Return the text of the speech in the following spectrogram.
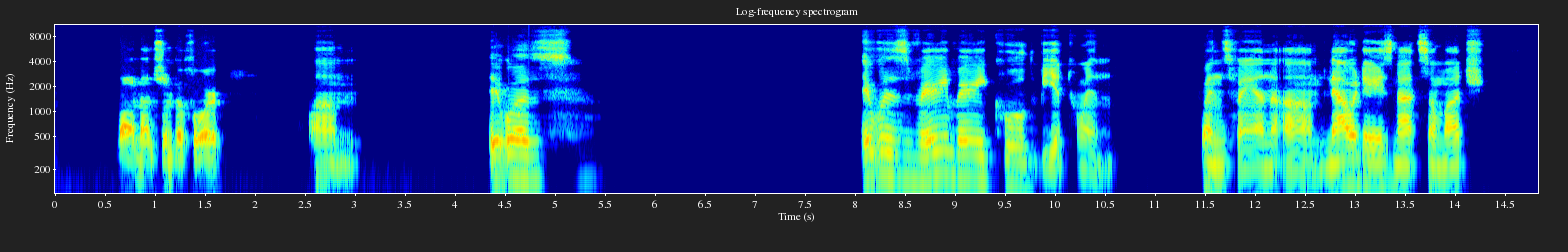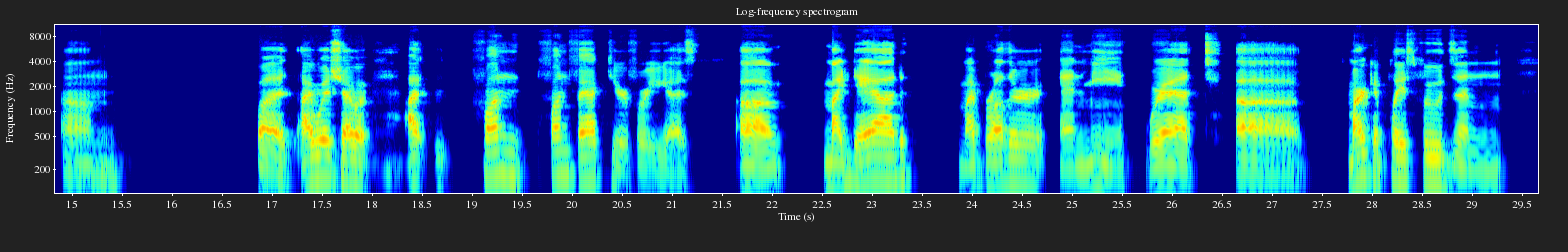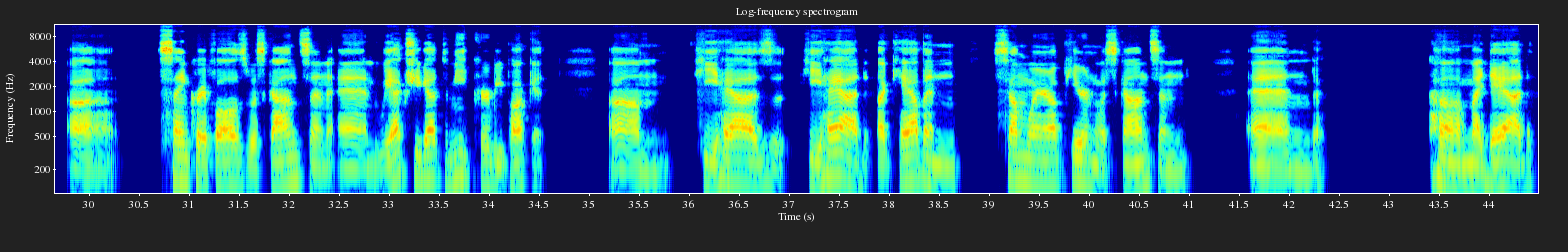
that I mentioned before. Um, it was it was very very cool to be a twin twins fan. Um, nowadays, not so much. Um, but I wish I would. I fun fun fact here for you guys. Uh, my dad, my brother, and me were at uh, Marketplace Foods in uh, St. Croix Falls, Wisconsin, and we actually got to meet Kirby Puckett. Um, he has he had a cabin somewhere up here in Wisconsin, and uh, my dad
